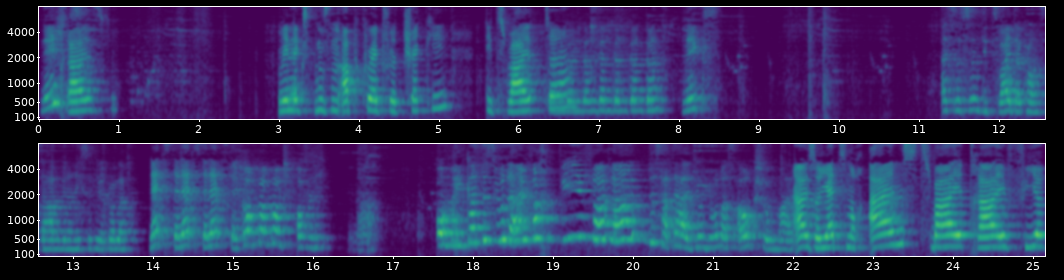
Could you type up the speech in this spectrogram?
Nicht? Drei. Wenigstens ein Upgrade für Jackie. Die zweite. Gönn, gönn, gönn, gönn, gönn, gönn. Nix. Also das sind die zweiten Accounts, da haben wir noch nicht so viele Brawler. Letzte, letzte, letzte. Komm, komm, komm. Hoffentlich. Na. Oh mein Gott, das wurde einfach B verraten. Das hatte halt Jo Jonas auch schon mal. Also jetzt noch eins, zwei, drei, vier,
